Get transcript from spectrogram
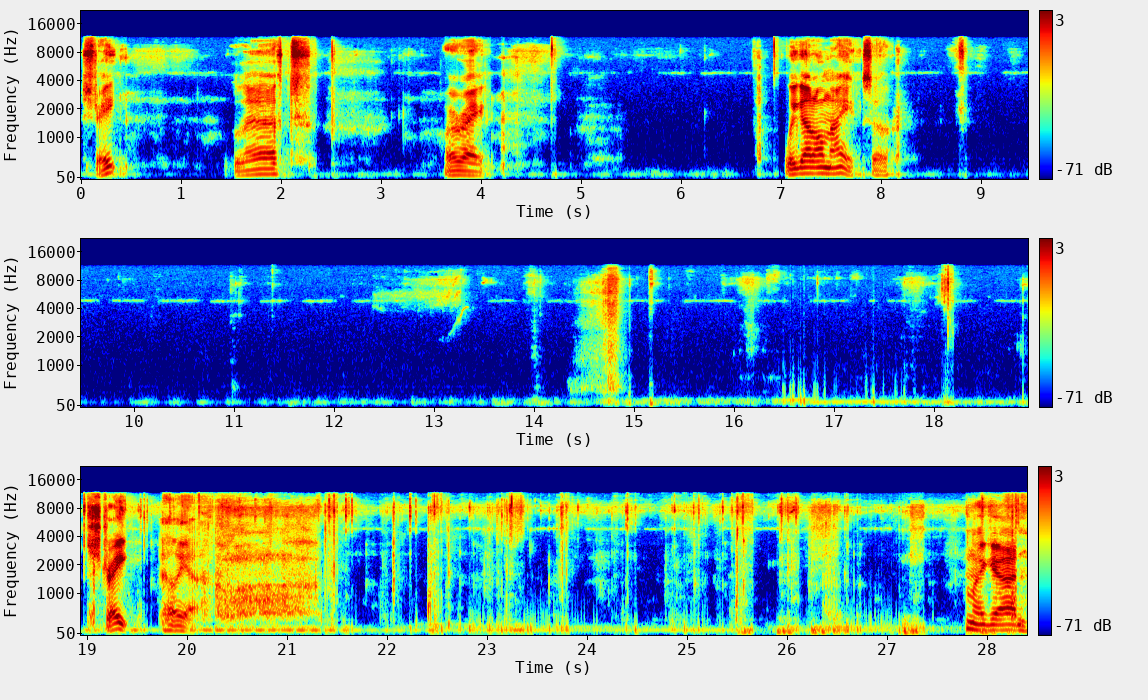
Straight, left, or right we got all night. So straight. Hell yeah. Oh my god.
